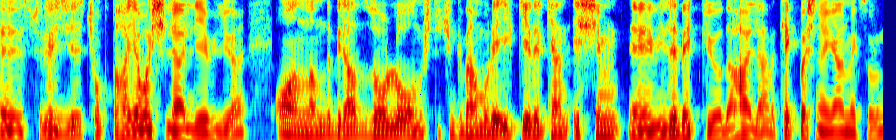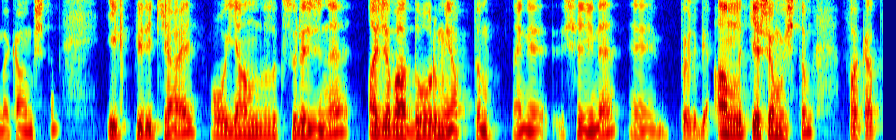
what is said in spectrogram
eee, süreci çok daha yavaş ilerleyebiliyor. O anlamda biraz zorlu olmuştu. Çünkü ben buraya ilk gelirken eşim eee, vize bekliyordu hala. Tek başına gelmek zorunda kalmıştım. İlk 1-2 ay o yalnızlık sürecini acaba doğru mu yaptım hani şeyine eee, böyle bir anlık yaşamıştım. Fakat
